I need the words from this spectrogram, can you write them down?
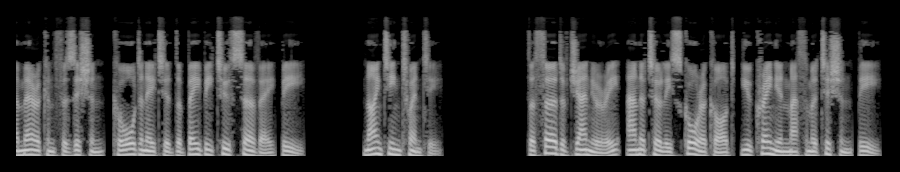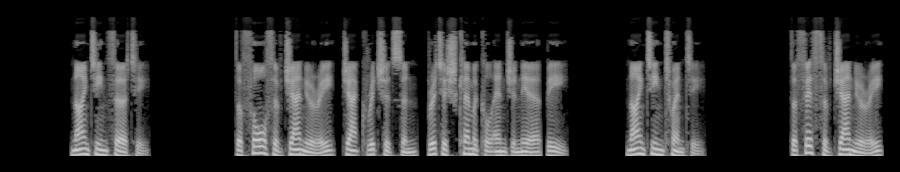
American physician, coordinated the Baby Tooth Survey B. 1920. 3 January, Anatoly Skorokhod, Ukrainian mathematician B. 1930. 4 January, Jack Richardson, British chemical engineer B. 1920. 5 January,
